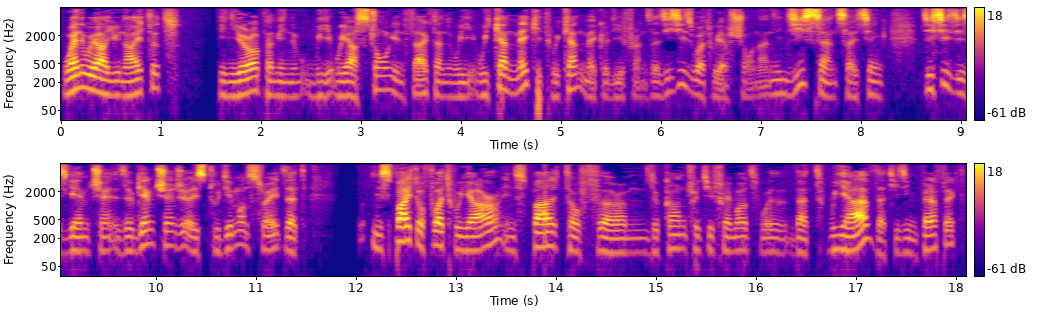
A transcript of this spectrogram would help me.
when we are united, in Europe, I mean, we, we are strong, in fact, and we, we can make it. We can make a difference. And this is what we have shown. And in this sense, I think this is this game changer. The game changer is to demonstrate that in spite of what we are, in spite of um, the country framework that we have, that is imperfect,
